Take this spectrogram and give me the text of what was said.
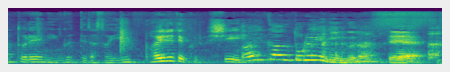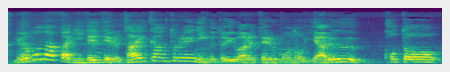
幹トレーニングって出すといっぱい出てくるし、体幹トレーニングなんて世の中に出てる体幹トレーニングと言われてるものをやること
